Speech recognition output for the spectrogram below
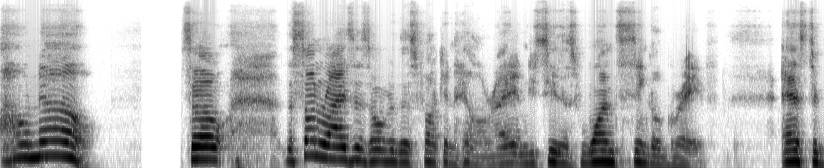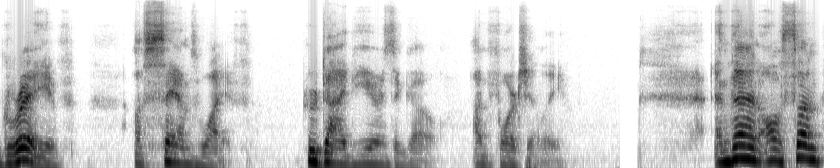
Oh no! So the sun rises over this fucking hill, right? And you see this one single grave, and it's the grave of Sam's wife, who died years ago, unfortunately. And then all of a sudden,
